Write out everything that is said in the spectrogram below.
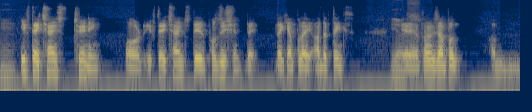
Mm. if they change tuning or if they change their position, they, they can play other things. Uh, Yes. for example, um,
